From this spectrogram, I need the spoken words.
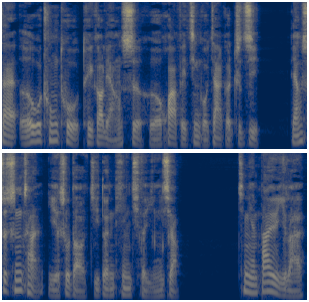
在俄乌冲突推高粮食和化肥进口价格之际，粮食生产也受到极端天气的影响。今年八月以来，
